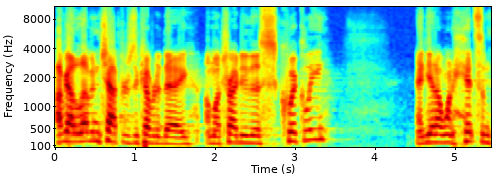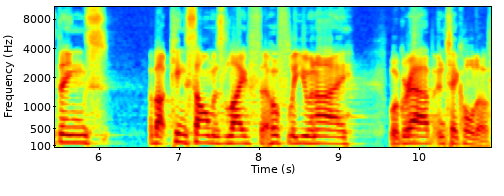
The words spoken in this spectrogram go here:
I've got 11 chapters to cover today. I'm going to try to do this quickly, and yet I want to hit some things about King Solomon's life that hopefully you and I will grab and take hold of.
